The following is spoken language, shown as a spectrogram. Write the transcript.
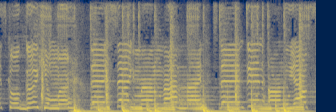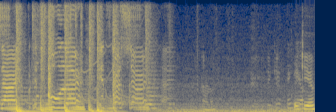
high school good humor. They say I'm out of my mind, standing on the outside, but it's cooler, it's fresher. Thank you.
